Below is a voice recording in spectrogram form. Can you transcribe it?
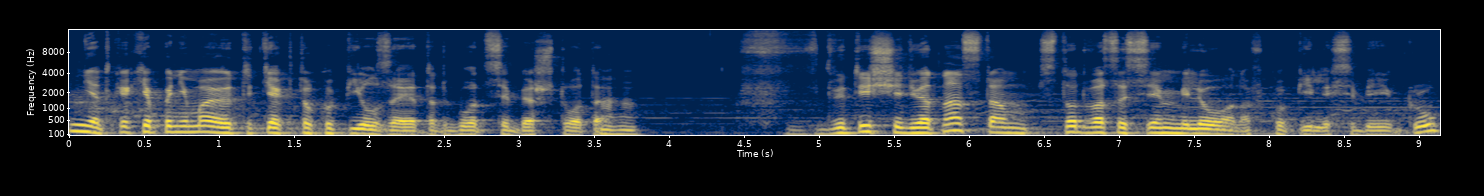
Нет, как я понимаю, это те, кто купил за этот год себе что-то. Ага. В 2019 127 миллионов купили себе игру,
